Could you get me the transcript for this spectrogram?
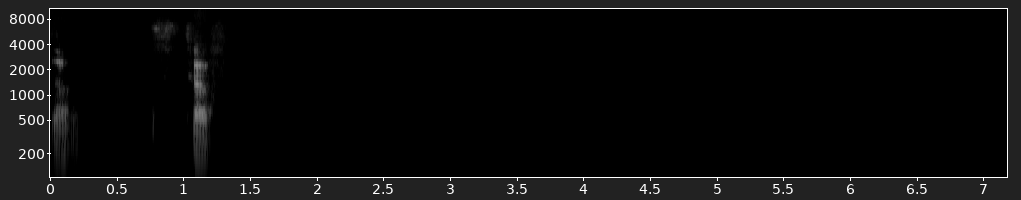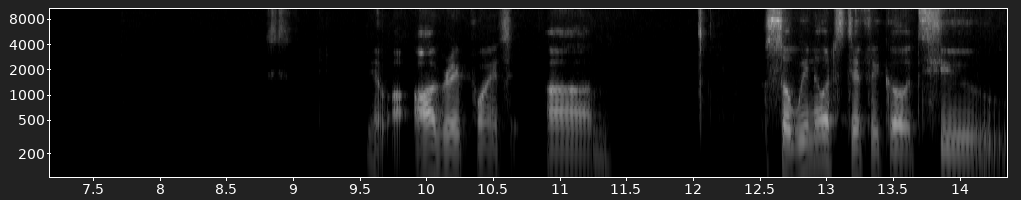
though. It's tough. Yeah all great points. Um so we know it's difficult to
